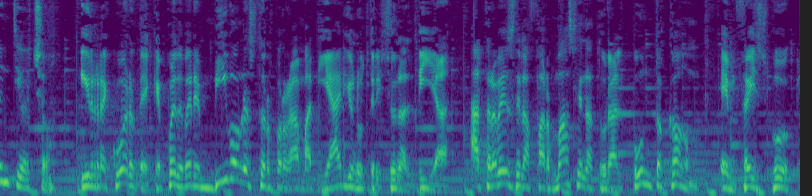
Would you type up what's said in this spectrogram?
809-227-8428. Y recuerde que puede ver en vivo nuestro programa Diario Nutrición al Día a través de la farmacianatural.com en Facebook,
